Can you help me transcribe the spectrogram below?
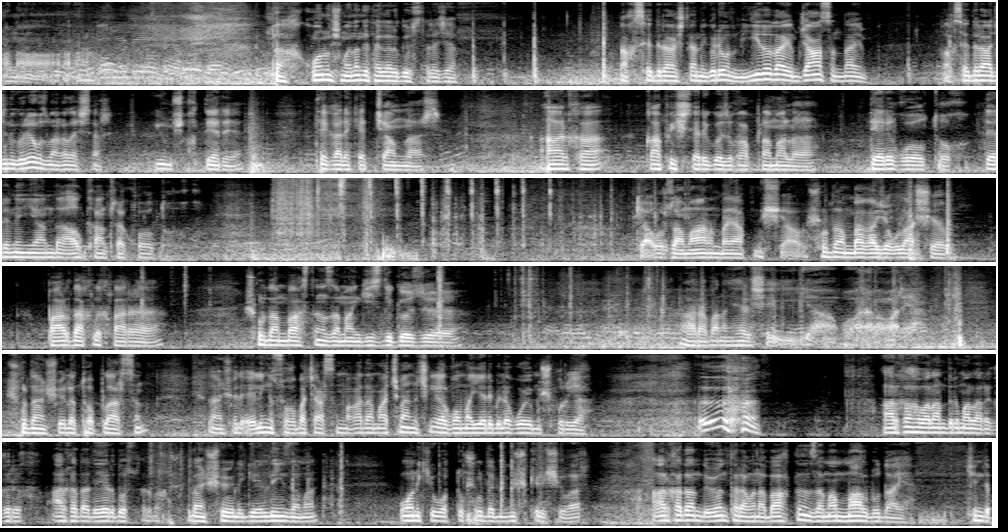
Ana. Bak konuşmadan detayları göstereceğim. Bak sedir ağaçlarını görüyor musunuz? Yiğido dayım, Johnson dayım. Bak sedir ağacını görüyor musunuz arkadaşlar? Yumuşak deri. Tek hareket camlar. Arka kapı işleri gözü kaplamalı. Deri koltuk. Derinin yanında alkantra koltuk. Gavur zamanında yapmış ya. Şuradan bagaja ulaşım. Bardaklıkları. Şuradan bastığın zaman gizli gözü. Arabanın her şeyi ya. Bu araba var ya. Şuradan şöyle toplarsın. Şuradan şöyle elini sokup açarsın. Bak adam açman için el koyma yeri bile koymuş buraya. Arka havalandırmaları kırık. Arkada değerli dostlar bak şuradan şöyle geldiğin zaman 12 voltluk şurada bir güç girişi var. Arkadan da ön tarafına baktığın zaman mal budayı. Şimdi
